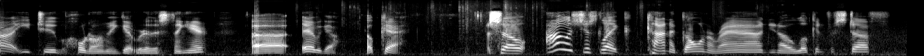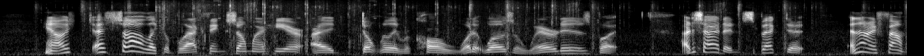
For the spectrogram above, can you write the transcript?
Alright, YouTube, hold on, let me get rid of this thing here. Uh, there we go. Okay. So, I was just, like, kind of going around, you know, looking for stuff. You know, I, I saw, like, a black thing somewhere here. I don't really recall what it was or where it is, but I decided to inspect it. And then I found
